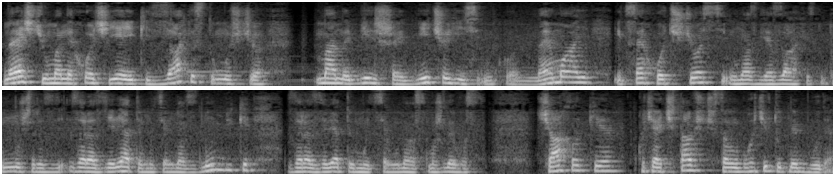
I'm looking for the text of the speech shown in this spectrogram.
Нарешті у мене хоч є якийсь захист, тому що в мене більше нічогісінько немає, і це хоч щось у нас для захисту. Тому що зараз з'являтимуться у нас знумбіки, зараз з'являтимуться у нас, можливо, чахлики. Хоча я читав, що самобогачів тут не буде.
